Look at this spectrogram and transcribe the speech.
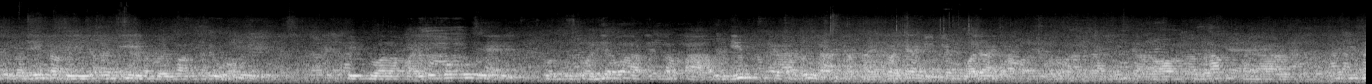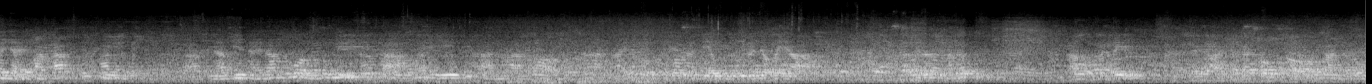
ซึ่งตอนนี้ก็มีเจ้าหน้าที่อำนวยความสะดวกที่ติดตัวเราไปทุกทุกทุกแห่งส่วนส่วนเรียกว่าเป็นข้าวป่าอุทิศให้กับผู้การจากไหนก็แจ้งแจ้งหัวได้ครับระหว่างการที่จะรอรับพนักงานท่านที่ใหญ่มากครับที่ นาทีไหนน้ำท่วมตรงนี้ข่ผ่าวที่ที่ผ่านมาก็ไหนก็เดียวอยู่นั่นจะพยายามเอาไปรีบในการกระทบต่อการลง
